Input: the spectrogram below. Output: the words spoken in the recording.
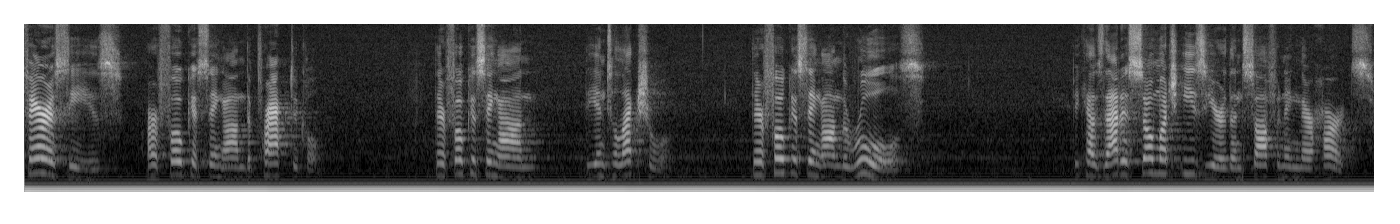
Pharisees are focusing on the practical. They're focusing on the intellectual. They're focusing on the rules because that is so much easier than softening their hearts.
